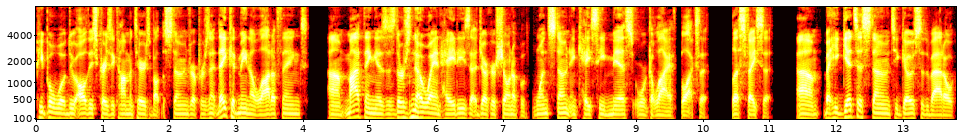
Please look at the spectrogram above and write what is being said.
People will do all these crazy commentaries about the stones represent. They could mean a lot of things. Um, my thing is, is there's no way in Hades that Joker's showing up with one stone in case he miss or Goliath blocks it. Let's face it. Um, but he gets his stones. He goes to the battle,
